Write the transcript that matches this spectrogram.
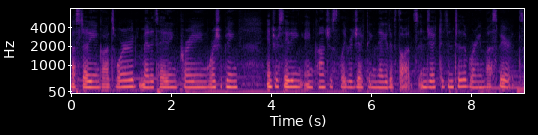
by studying God's Word, meditating, praying, worshiping, interceding, and consciously rejecting negative thoughts injected into the brain by spirits.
